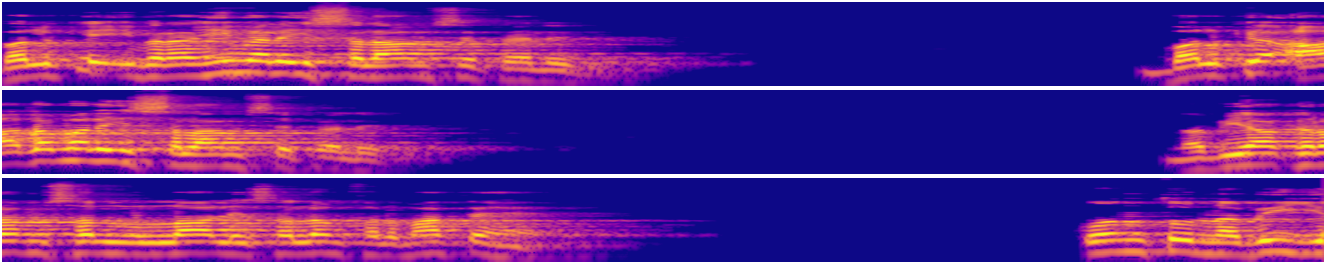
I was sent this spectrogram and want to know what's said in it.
بلکہ ابراہیم علیہ السلام سے پہلے بھی، بلکہ آدم علیہ السلام سے پہلے بھی۔ نبی اکرم صلی اللہ علیہ وسلم فرماتے ہیں کن تو نبی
